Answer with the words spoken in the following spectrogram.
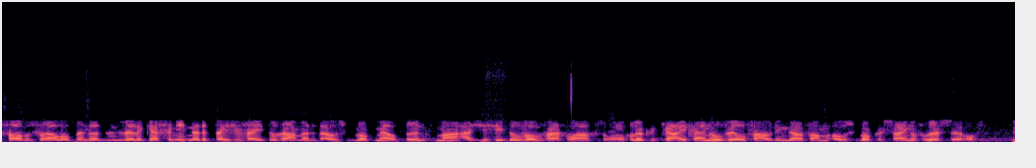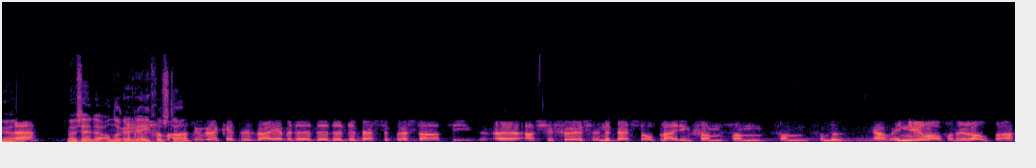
valt het vooral op, en dan wil ik even niet naar de PCV toe gaan met het Oostblok-meldpunt... maar als je ziet hoeveel vrachtwagens ongelukken krijgen... en hoeveel verhouding daarvan Oostblokkers zijn of Russen... Of, Ja. hè? Maar zijn er andere Het regels dan? Wij hebben de, de, de, beste prestatie eh, als chauffeurs en de beste opleiding van, van, van, van de, ja, in ieder geval van Europa.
